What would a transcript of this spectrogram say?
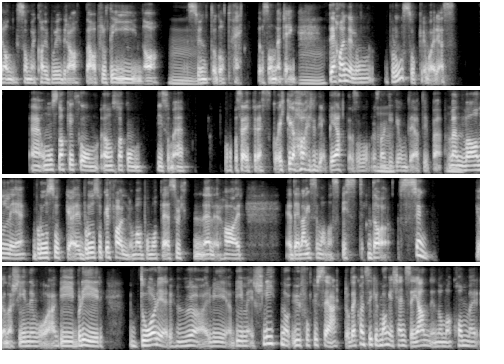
langsomme karbohydrater, protein og Mm. sunt og godt fett og sånne ting. Mm. Det handler om blodsukkeret vårt. Eh, og nå snakker jeg ikke om, jeg snakker om de som er jeg håper si, friske og ikke har diabetes. Og sånn. Jeg snakker Mm. ikke om det type. Men vanlig blodsukker, blodsukkerfall når man på en måte er sulten eller har det er lenge siden man har spist, da synker jo energinivået. Vi blir dårligere humør, vi blir mer sliten og ufokusert. Og det kan sikkert mange kjenne seg igjen i når man kommer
